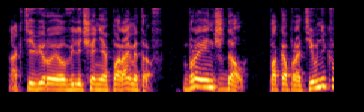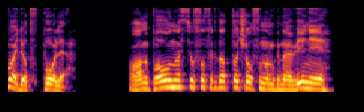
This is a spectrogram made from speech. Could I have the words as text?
Активируя увеличение параметров, Брейн ждал, пока противник войдет в поле. Он полностью сосредоточился на мгновении,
